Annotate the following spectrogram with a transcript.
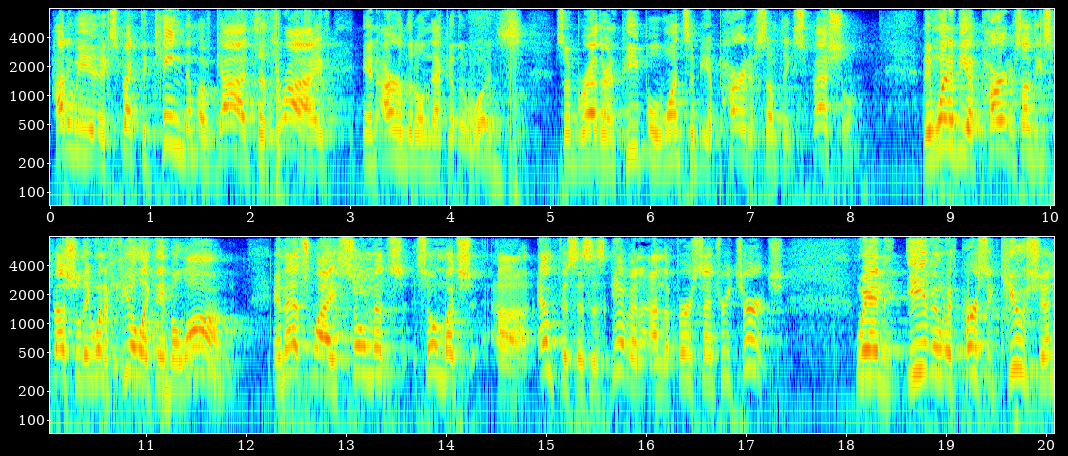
How do we expect the kingdom of God to thrive in our little neck of the woods? So, brethren, people want to be a part of something special. They want to be a part of something special. They want to feel like they belong. And that's why so much, so much uh, emphasis is given on the first century church when even with persecution,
